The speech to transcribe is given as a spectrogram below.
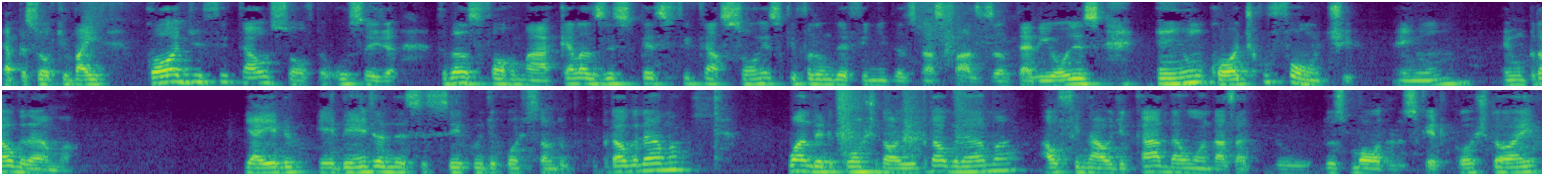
é a pessoa que vai codificar o software, ou seja, transformar aquelas especificações que foram definidas nas fases anteriores em um código-fonte, em um, em um programa. E aí ele, ele entra nesse ciclo de construção do, do programa. Quando ele constrói o programa, ao final de cada um das, do, dos módulos que ele constrói,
